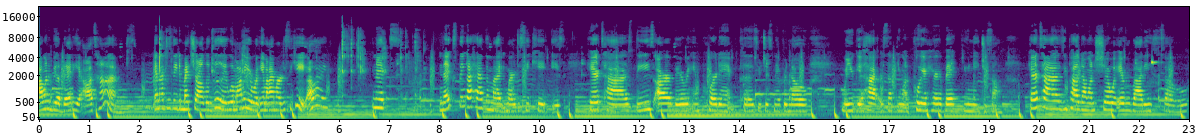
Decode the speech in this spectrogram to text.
i want to be a baddie at all times. And i just need to make sure i look good with my mirror in my emergency kit okay next next thing i have in my emergency kit is hair ties. These are very important because you just never know when you get hot or something you want to pull your hair back you need you some. Hair ties you probably don't want to share with everybody so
